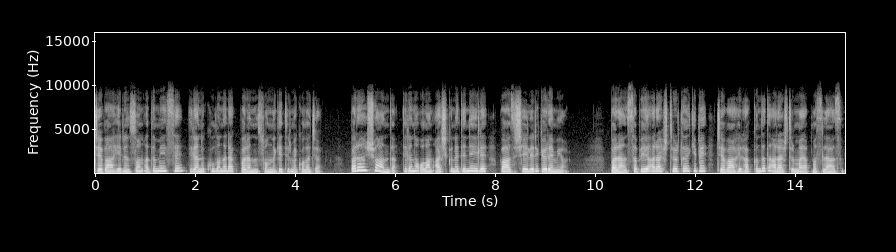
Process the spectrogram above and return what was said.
Cevahir'in son adımı ise Dilan'ı kullanarak Baran'ın sonunu getirmek olacak. Baran şu anda Dilan'a olan aşkı nedeniyle bazı şeyleri göremiyor. Baran Sabiha'yı araştırdığı gibi Cevahir hakkında da araştırma yapması lazım.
